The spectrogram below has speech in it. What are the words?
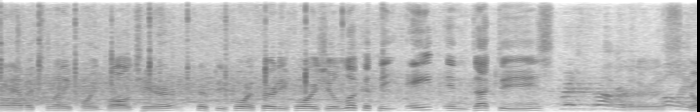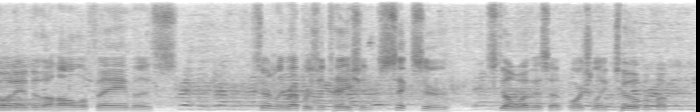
They have a 20 point bulge here, 54 34. As you look at the eight inductees that are going into the Hall of Fame, there's certainly representation. Six are still with us. Unfortunately, two of them have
